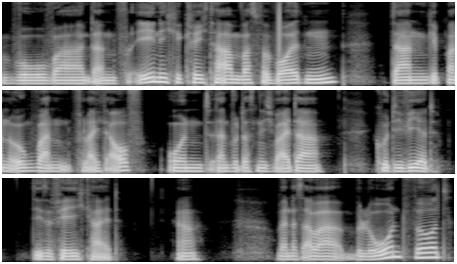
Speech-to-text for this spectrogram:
wo wir dann eh nicht gekriegt haben, was wir wollten, dann gibt man irgendwann vielleicht auf und dann wird das nicht weiter kultiviert, diese Fähigkeit. Ja. Wenn das aber belohnt wird,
